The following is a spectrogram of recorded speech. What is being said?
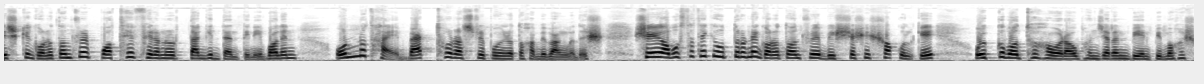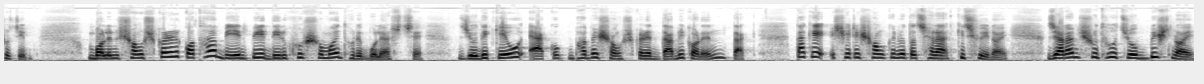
দেশকে গণতন্ত্রের পথে ফেরানোর তাগিদ দেন তিনি। বলেন, অন্যথায় ব্যর্থ রাষ্ট্রে পরিণত হবে বাংলাদেশ। সেই অবস্থা থেকে উত্তরণে গণতন্ত্রে বিশ্বাসী সকলকে ঐক্যবদ্ধ হওয়ার আহ্বান জানান বিএনপি মহাসচিব। বলেন, সংস্কারের কথা বিএনপি দীর্ঘ সময় ধরে বলে আসছে। যদি কেউ এককভাবে সংস্কারের দাবি করেন, তাক- সেটি সংকীর্ণতা ছাড়া কিছুই নয়। জানান, শুধু চব্বিশ নয়,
